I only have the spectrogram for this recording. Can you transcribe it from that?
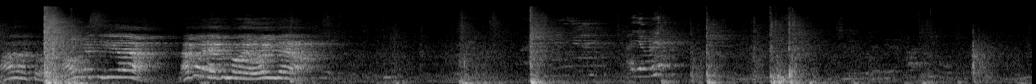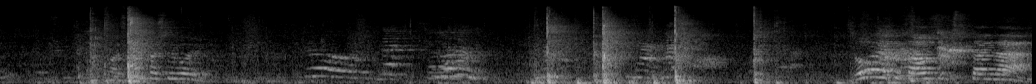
マナと倒れすぎだ。だからヤクモが弱いんだよ。まあ参加してこいよ。どうやって倒すっつったんだ。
